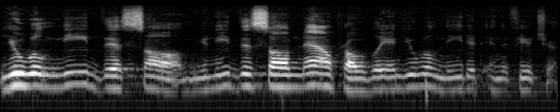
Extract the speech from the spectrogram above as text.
You will need this psalm. You need this psalm now, probably, and you will need it in the future.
